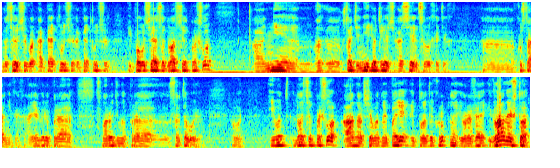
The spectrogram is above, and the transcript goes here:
на следующий год опять лучше, опять лучше, и получается 20 лет прошло, не, а, э, кстати, не идет речь о сеянцевых этих а, кустарниках, а я говорю про смородину, про сортовую. Вот. И вот 20 лет прошло, а она все в одной паре, и плоды крупные, и урожай. И главное, что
